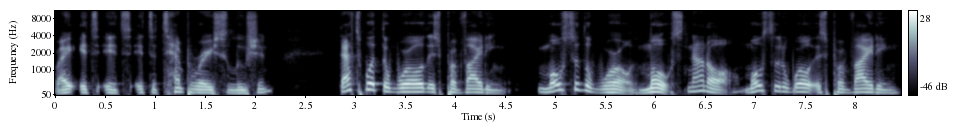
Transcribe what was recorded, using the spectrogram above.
right? It's it's it's a temporary solution. That's what the world is providing. Most of the world, most, not all, most of the world is providing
